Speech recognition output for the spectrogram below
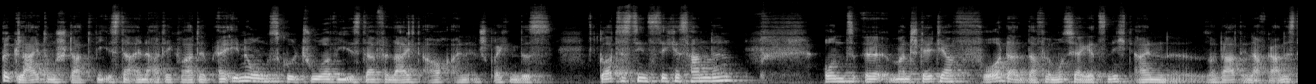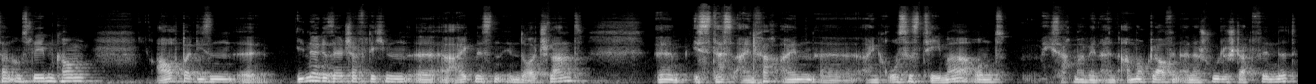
Begleitung statt? Wie ist da eine adäquate Erinnerungskultur? Wie ist da vielleicht auch ein entsprechendes gottesdienstliches Handeln? Und äh, man stellt ja vor, da, dafür muss ja jetzt nicht ein äh, Soldat in Afghanistan ums Leben kommen. Auch bei diesen äh, innergesellschaftlichen äh, Ereignissen in Deutschland äh, ist das einfach ein, äh, ein großes Thema. Und ich sag mal, wenn ein Amoklauf in einer Schule stattfindet,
